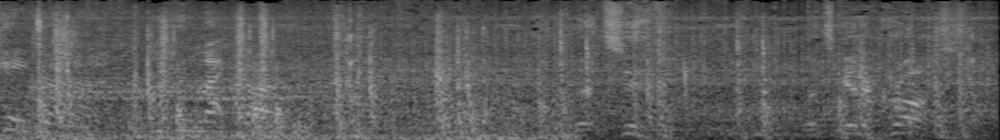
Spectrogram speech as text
Okay, Jonah, you can let go. That's it. Get across.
